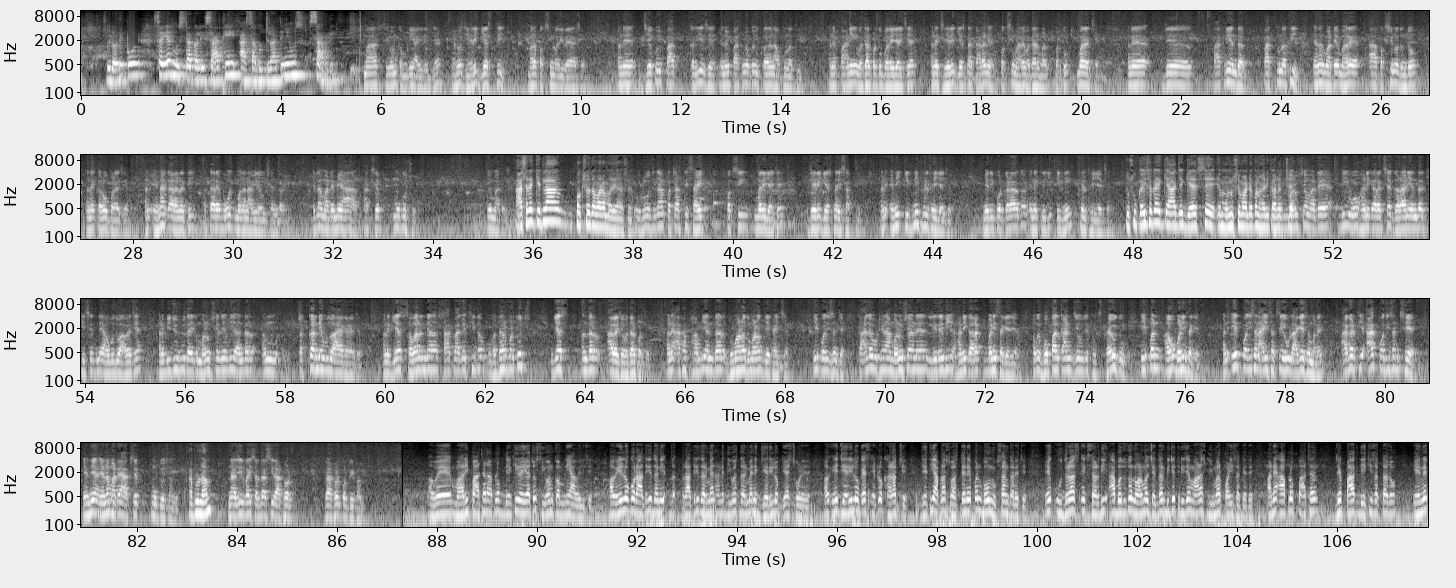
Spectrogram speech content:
બ્યુરો રિપોર્ટ, સૈયદ મુસ્તાક અલી સાથે આશા ગુજરાતી ન્યૂઝ, સાવલી. માં શિવમ કંપની આવી રહી છે. એનો ઝેરી ગેસથી મારા પક્ષી મરી રહ્યા છે. અને જે કોઈ પાક કરીએ છીએ, એનો પાકનો કોઈ ઉત્પાદન આવતું નથી. અને પાણી વધારે પડતું ભરાઈ જાય છે અને ઝેરી ગેસના કારણે પક્ષી મારે વધારે પડતું મરે છે. અને જે પાકની અંદર પાકતું નથી, એના માટે મારે આ પક્ષીનો ધંધો અને કરવો પડે છે. અને એના કારણેથી અત્યારે બહુ જ મરણ આવી રહ્યું છે અંદર. એટલા માટે મેં આ આક્ષેપ મૂકું છું. એ માટે આશરે કેટલા પક્ષીઓ તમારા મર્યા હશે? રોજના પચાસથી સાઠ પક્ષી મરી જાય છે ઝેરી ગેસના હિસાબથી. અને એની કિડની ફેલ થઈ જાય છે. મેં રિપોર્ટ કરાવ્યો હતો એને કિડની ફેલ થઈ જાય છે. તો શું કહી શકાય કે આ જે ગેસ છે એ મનુષ્ય માટે પણ હાનિકારક છે? મનુષ્ય માટે બી બહુ હાનિકારક છે. ગળાની અંદર ખીચડ ને આવું બધું આવે છે. અને બીજું શું થાય કે મનુષ્યને બી અંદર આમ ચક્કર ને એવું બધું આયા કરે છે. અને ગેસ સવારના સાત વાગ્યાથી તો વધારે પડતું જ ગેસ અંદર આવે છે વધારે પડતું. અને આખા ફાર્મની અંદર ધુમાડો ધુમાડો જ દેખાય છે. એ પોઝિશન છે. કાલે ઉઠીને આ મનુષ્યને લીધે બી હાનિકારક બની શકે છે. હવે ભોપાલકાંડ ભોપાલ કાંડ જેવું જે થયું હતું એ પણ આવું બની શકે. અને એ જ પોઝિશન આવી શકશે એવું લાગે છે મને. આગળથી આ જ પોઝિશન છે. એને એના માટે આક્ષેપ મૂક્યો છે અમે. આપણું નામ? નાજીરભાઈ Sardarsinh Rathod. Rathod poultry farm. હવે મારી પાછળ આપ લોકો દેખી રહ્યા છો શિવમ કંપની આવેલી છે. હવે એ લોકો રાત્રિ રાત્રિ દરમિયાન અને દિવસ દરમિયાન એક ઝેરીલો ગેસ છોડે છે. હવે એ ઝેરીલો ગેસ એટલો ખરાબ છે, જેથી આપણા સ્વાસ્થ્યને પણ બહુ નુકસાન કરે છે. એક ઉધરસ, એક શરદી, આ બધું તો નોર્મલ છે, દર બીજે ત્રીજે માણસ બીમાર પડી શકે છે. અને આપ લોકો પાછળ જે પાક દેખી શકતા છો, એને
